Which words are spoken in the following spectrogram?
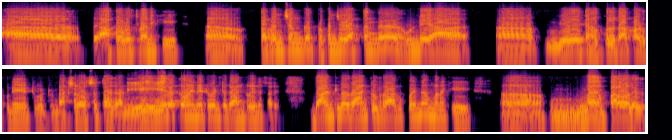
ఆ- ఆ ప్రభుత్వానికి ఆ ప్రపంచంగా ప్రపంచవ్యాప్తంగా ఉండే ఆ ఆ ఏదైతే హక్కులు కాపాడుకునేటువంటి అక్షరాస్యత గాని ఏ ఏ రకమైనటువంటి ర్యాంకులైనా సరే దాంట్లో ర్యాంకులు రాకపోయినా మనకి ఆ పర్వాలేదు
